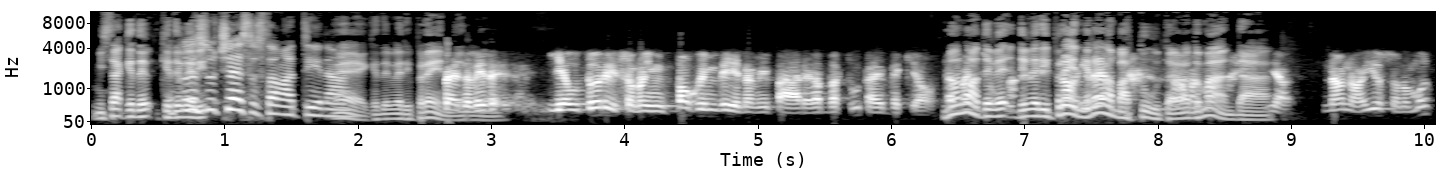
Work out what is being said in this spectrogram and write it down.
mi sa che, de- Che deve, è successo stamattina? eh, che deve Beh, riprendere. dovete- gli autori sono in poco in vena, mi pare, la battuta è vecchiotta. No, no, deve- deve riprendere, in non è una battuta, è una domanda. io- No, no, io sono, molto,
